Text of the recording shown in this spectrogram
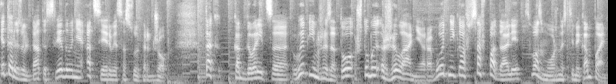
Это результат исследования от сервиса SuperJob. Так, как говорится, выпьем же за то, чтобы желания работников совпадали с возможностями компаний.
